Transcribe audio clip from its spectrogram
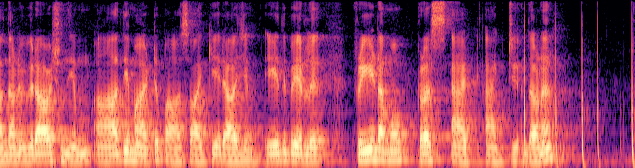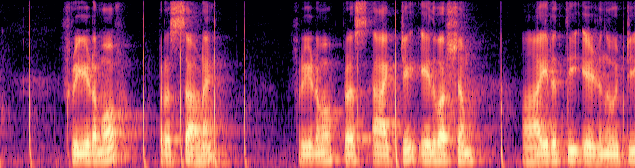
എന്താണ് വിവരാവകാശ നിയമം ആദ്യമായിട്ട് പാസ്സാക്കിയ രാജ്യം? ഏത് പേരിൽ freedom of press act act എന്താണ്? ഫ്രീഡം ഓഫ് പ്രസ് ആണ്. ഫ്രീഡം ഓഫ് പ്രസ് ആക്ട് ഏത് വർഷം? ആയിരത്തി എഴുന്നൂറ്റി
